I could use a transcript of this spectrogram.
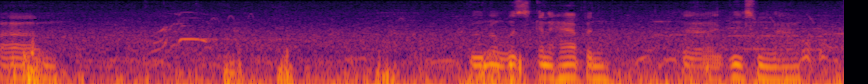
Um, who knows what's going to happen uh, weeks from now.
